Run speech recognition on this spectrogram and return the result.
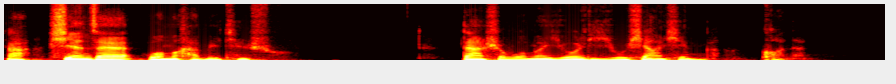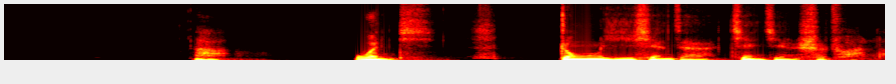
啊，现在我们还没听说，但是我们有理由相信啊，可能。啊，问题。中医现在渐渐失传了，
